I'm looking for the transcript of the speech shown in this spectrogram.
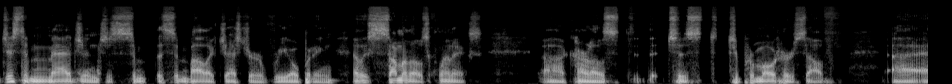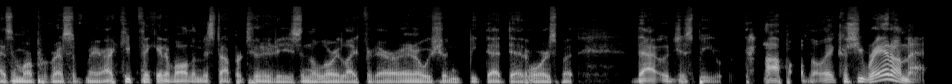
just imagine just some, the symbolic gesture of reopening at least some of those clinics, uh, Carlos, just to promote herself uh, as a more progressive mayor. I keep thinking of all the missed opportunities in the Lori Lightfoot era. I know we shouldn't beat that dead horse, but that would just be top of the list because she ran on that.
